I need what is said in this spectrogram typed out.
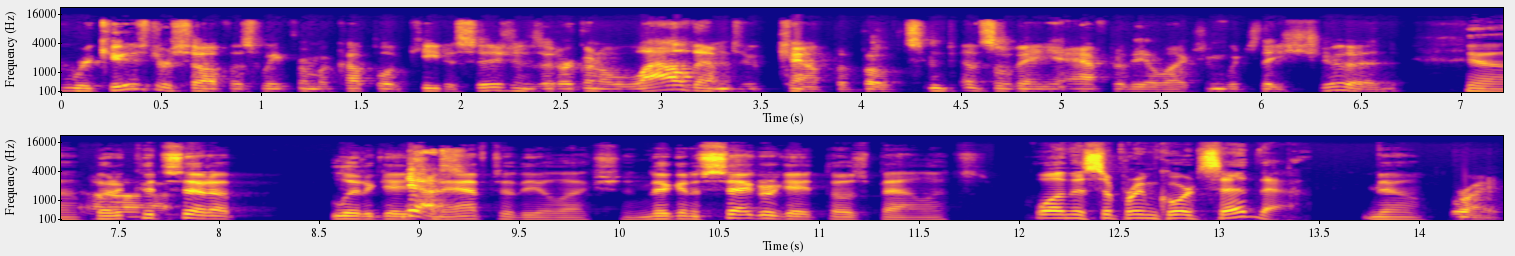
recused herself this week from a couple of key decisions that are going to allow them to count the votes in Pennsylvania after the election, which they should. Yeah, but it could set up litigation yes. after the election. They're going to segregate those ballots. Well, and the Supreme Court said that. Yeah. Right.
